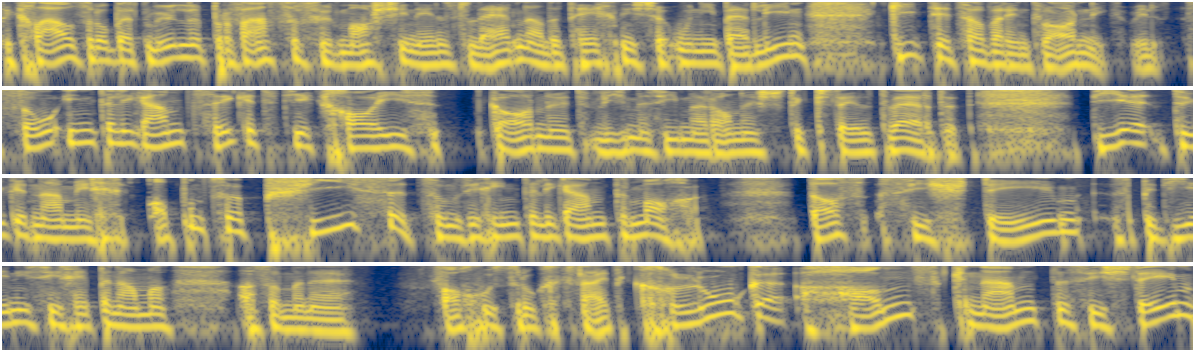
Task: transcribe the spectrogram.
Der Klaus-Robert Müller, Professor für maschinelles Lernen an der Technischen Uni Berlin, gibt jetzt aber Entwarnung, weil so intelligent sagen die KIs gar nicht, wie man sie immer angestellt werden. Die tun nämlich ab und zu beschissen, um sich intelligenter zu machen. Das System bediene sich eben einmal an so einem Fachausdruck gesagt, kluge Hans genannte System.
